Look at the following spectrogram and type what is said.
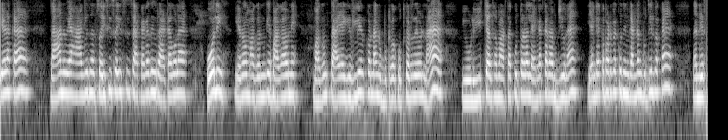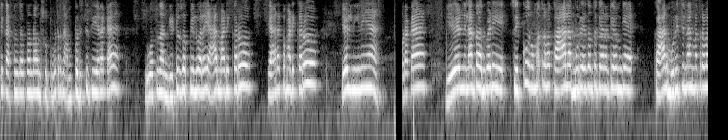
ಹೇಳಕ್ಕ ನಾನು ಆಗಲಿ, ನಾನು ಸಹಿಸಿ ಸಹಿಸಿ ಸಾಕಾಗದ ಇವ್ರ ಆಟಗಳ ಓಲಿ ಏನೋ ಮಗನಿಗೆ ಮಗ ಅವನೇ ಮಗನ ತಾಯಾಗಿರ್ಲಿ ಅನ್ಕೊಂಡು ನಾನು ಬಿಟ್ಕೊಂಡು ಕೂತ್ಕೊಂಡ್ರೆ ಇವಳನ್ನ ಇವಳು ಈ ಕೆಲಸ ಮಾಡ್ತಾ ಕೂತಾಳಲ್ಲ, ಹೆಂಗಕ್ಕ ನಮ್ಮ ಜೀವನ? ಹೆಂಗಕ್ಕ ಮಾಡಬೇಕು ನಿನ್ನ ಗಂಡಂಗೆ ಬುದ್ಧಿ ಇಲ್ವಕ್ಕ? ನಾನು ಎಷ್ಟಿ ಕರ್ಕೊಂಡು ಕರ್ಕೊಂಡು ಅವ್ನು ಸುತ್ತಬಿಟ್ರೆ ನಮ್ಮ ಪರಿಸ್ಥಿತಿ ಏನಕ್ಕ? ಇವತ್ತು ನನ್ಗೆ ಇಟ್ಟು ಇಲ್ವಲ್ಲ, ಯಾರು ಮಾಡಿಕ್ಕಾರು? ಯಾರಕ್ಕ ಮಾಡಿಕ್ಕಾರು? ಹೇಳಿ ನೀನೇ. ನೋಡಕ್ಕ ಏನಿಲ್ಲ ಅಂತ ಅನ್ಬೇಡಿ. ಸಿಕ್ಕಿದ್ರು ಮಾತ್ರ ಕಾಲ ಮುರಿಯೋದಂತ ಗ್ಯಾರಂಟಿ ಅವನಿಗೆ. ಕಾಲು ಮುರಿತೀನಿ ನಾನು ಮಾತ್ರವ.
